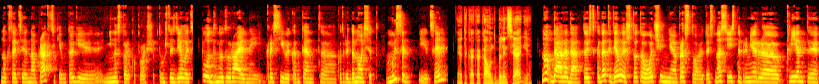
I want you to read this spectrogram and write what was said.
Но, кстати, на практике в итоге не настолько проще, потому что сделать под натуральный красивый контент, э, который доносит мысль и цель, это как аккаунт Баленсиаги? Ну, да, да, да. То есть, когда ты делаешь что-то очень э, простое. То есть, у нас есть, например, э, клиенты,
